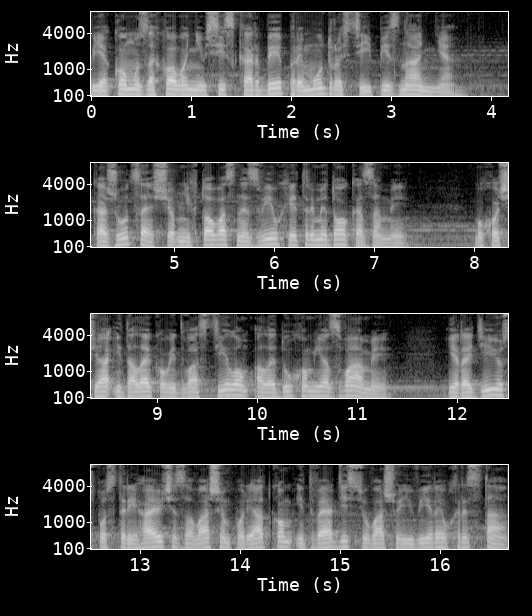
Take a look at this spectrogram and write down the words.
в якому заховані всі скарби премудрості й пізнання. Кажу це, щоб ніхто вас не звів хитрими доказами, бо хоч я і далеко від вас тілом, але духом я з вами, і радію, спостерігаючи за вашим порядком і твердістю вашої віри в Христа.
